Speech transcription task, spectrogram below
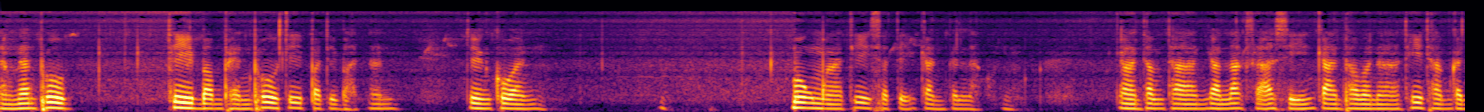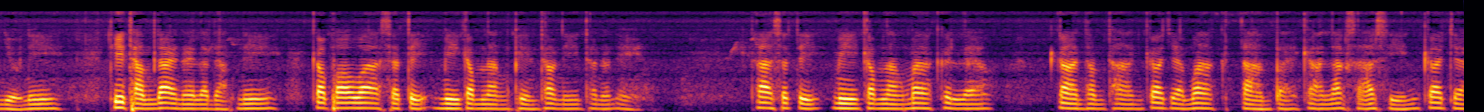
ดังนั้นผู้ที่บำเพ็ญผู้ที่ปฏิบัตินั้น จึงควร มุ่งมาที่สติกันเป็นหลัก การทำทานการรักษาศีลการภาวนาที่ทำกันอยู่นี้ ที่ทำได้ในระดับนี้ ก็เพราะว่าสติมีกำลังเพียงเท่านี้เท่านั้นเอง ถ้าสติมีกำลังมากขึ้นแล้ว การทำทานก็จะมากตามไป การรักษาศีลก็จะ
